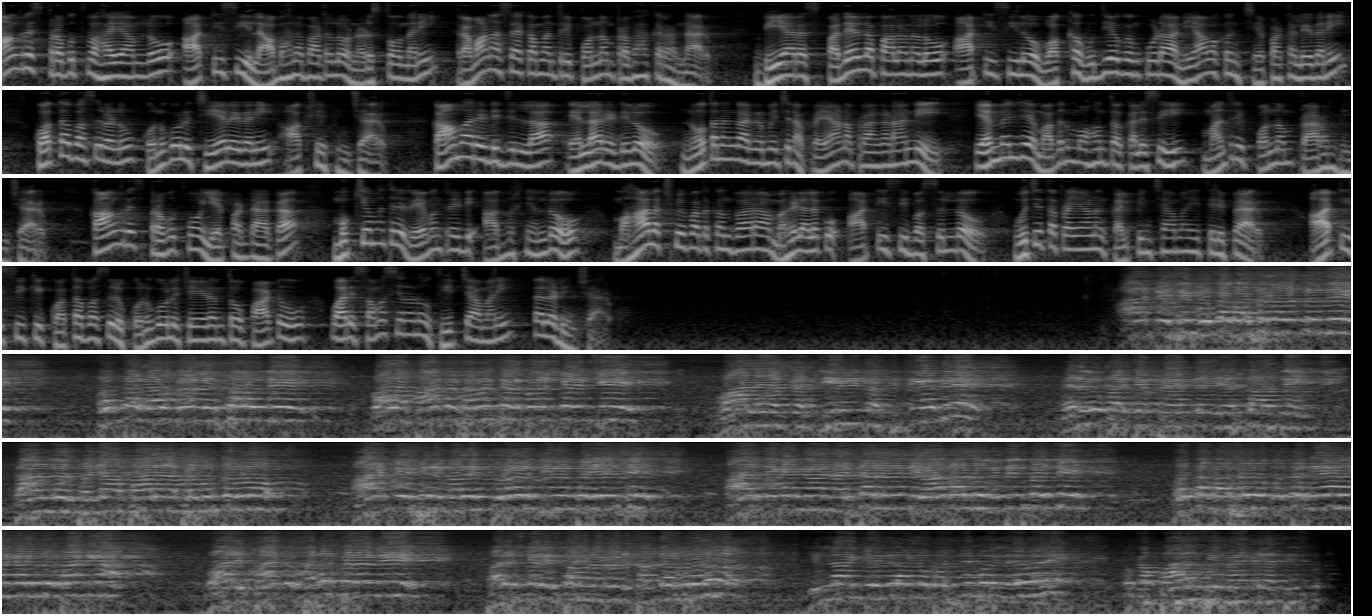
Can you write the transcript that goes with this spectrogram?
కాంగ్రెస్ ప్రభుత్వ హయాంలో ఆర్టీసీ లాభాల బాటలో నడుస్తోందని రవాణా శాఖ మంత్రి పొన్నం ప్రభాకర్ అన్నారు. బీఆర్ఎస్ పదేళ్ళ పాలనలో ఆర్టీసీలో ఒక్క ఉద్యోగం కూడా నియామకం చేపట్టలేదని కొత్త బస్సులను కొనుగోలు చేయలేదని ఆక్షేపించారు. కామారెడ్డి జిల్లా ఎల్లారెడ్డిలో నూతనంగా నిర్మించిన ప్రయాణ ప్రాంగణాన్ని ఎమ్మెల్యే మదన్ మోహన్తో కలిసి మంత్రి పొన్నం ప్రారంభించారు. కాంగ్రెస్ ప్రభుత్వం ఏర్పడ్డాక ముఖ్యమంత్రి రేవంత్ రెడ్డి ఆధ్వర్యంలో మహాలక్ష్మి పథకం ద్వారా మహిళలకు ఆర్టీసీ బస్సుల్లో ఉచిత ప్రయాణం కల్పించామని తెలిపారు. ఆర్టీసీకి కొత్త బస్సులు కొనుగోలు చేయడంతో పాటు వారి సమస్యలను తీర్చామని వెల్లడించారు. ఆర్టీసీ కొత్త బస్సులు ఉంటుంది. కొత్త నౌకరులు ఇస్తా ఉంది. వాళ్ళ పాత సమస్యలు పరిష్కరించి వాళ్ళ యొక్క జీవిత స్థితిగతిని మెరుగుపరిచే ప్రయత్నం చేస్తా ఉంది. కాంగ్రెస్ ప్రజాపాలన ప్రభుత్వంలో ఆర్టీసీని మళ్ళీ పునరుజ్జీవింపజేసి ఆర్థికంగా నష్టాల నుంచి లాభాల్లోకి తీసుకొచ్చి కొత్త బస్సులు కొత్త నియామకాలతో పాటుగా వారి పాత సమస్యలన్నీ పరిష్కరిస్తా ఉన్నటువంటి సందర్భంలో జిల్లా కేంద్రాల్లో బస్తీ లేవని ఒక పాలసీ మ్యాటర్గా తీసుకున్నాం.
